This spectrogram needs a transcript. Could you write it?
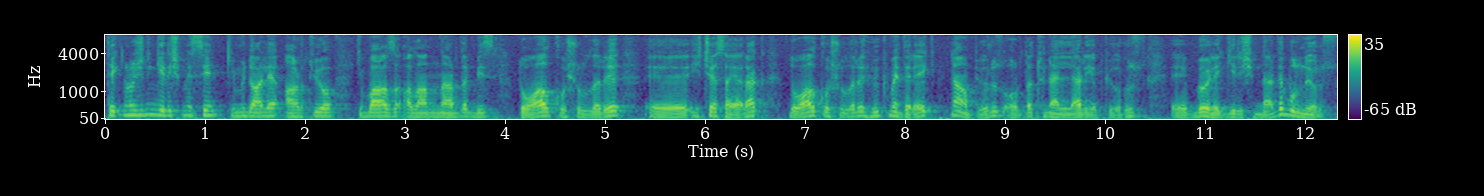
Teknolojinin gelişmesi ki müdahale artıyor ki bazı alanlarda biz doğal koşulları e, hiçe sayarak doğal koşulları hükmederek ne yapıyoruz? Orada tüneller yapıyoruz. E, böyle girişimlerde bulunuyoruz.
